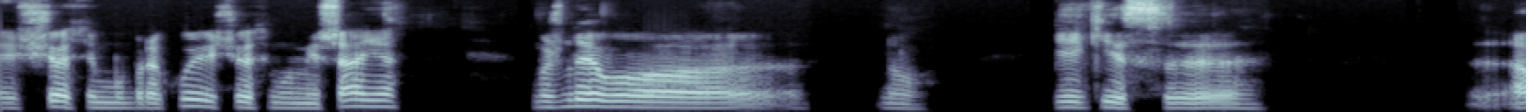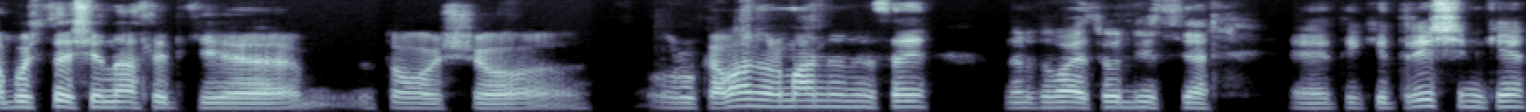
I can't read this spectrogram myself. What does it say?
Е, Щось йому бракує, щось йому мішає. Можливо, ну, якісь е, або це ще наслідки того, що рукава нормально не цей не розвиваються. От дивіться, е, такі тріщинки.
